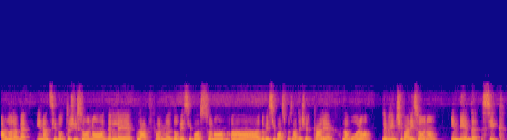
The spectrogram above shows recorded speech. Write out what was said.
Allora, beh, innanzitutto ci sono delle platform dove si possono, uh, dove si può, scusate, cercare lavoro. Le principali sono Indeed, Seek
